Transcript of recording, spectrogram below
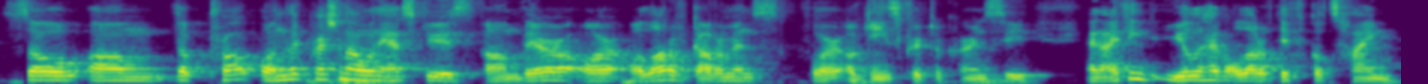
So um, the pro- another question I want to ask you is um, there are a lot of governments for against cryptocurrency, and I think you'll have a lot of difficult time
